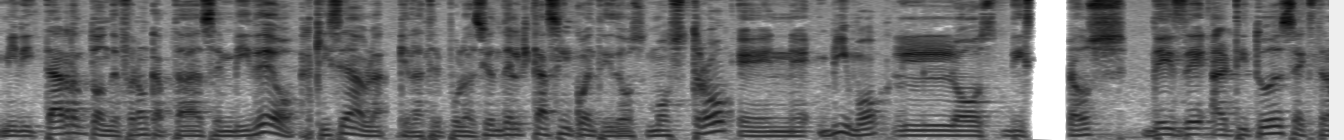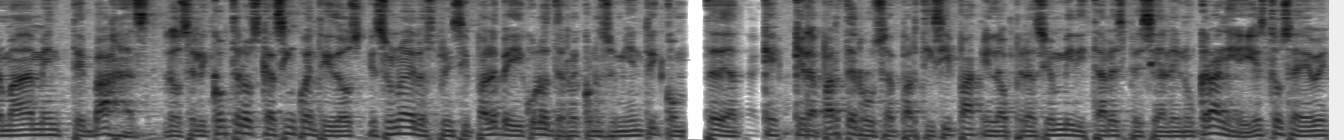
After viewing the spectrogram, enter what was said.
militar donde fueron captadas en video. Aquí se habla que la tripulación del K-52 mostró en vivo los disparos desde altitudes extremadamente bajas. Los helicópteros K-52 es uno de los principales vehículos de reconocimiento y combate de ataque que la parte rusa participa en la operación militar especial en Ucrania y esto se debe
